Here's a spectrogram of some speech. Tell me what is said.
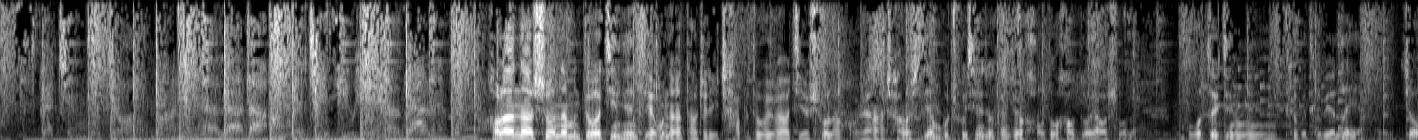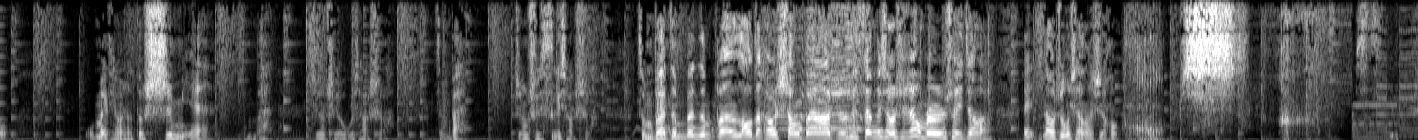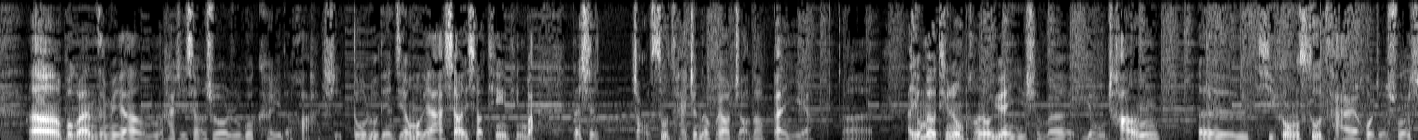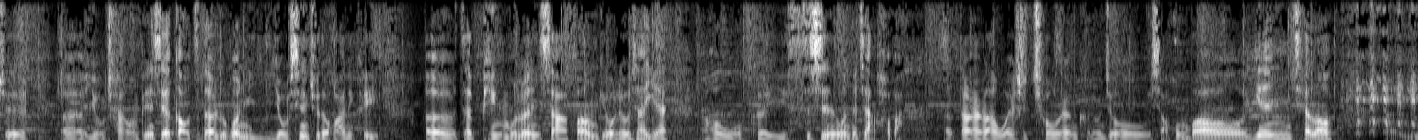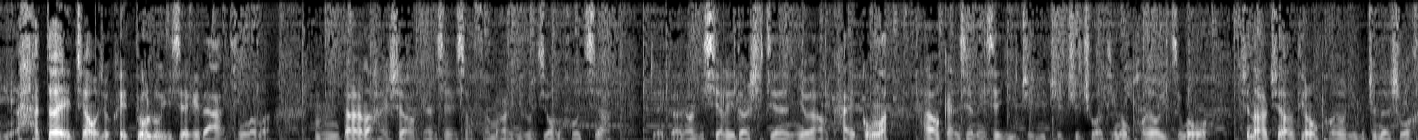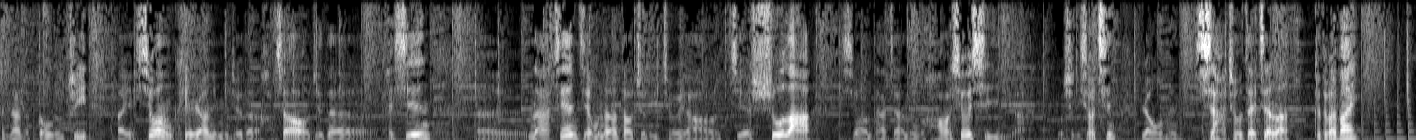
好了，那说那么多，今天节目呢到这里差不多又要结束了。果然啊，长时间不出现就感觉好多好多要说的。不过最近特别特别累啊，就我每天晚上都失眠，怎么办？只能睡五小时了，怎么办？只能睡四个小时了，怎么办？怎么办？怎么办？老子还要上班啊！只能睡三个小时，让不让人睡觉啊？哎，闹钟响的时候，嗯，不管怎么样，还是想说，如果可以的话，还是多录点节目给大家笑一笑、听一听吧。但是找素材真的会要找到半夜啊！呃，啊，有没有听众朋友愿意什么有偿呃提供素材，或者说是呃有偿编写稿子的？如果你有兴趣的话，你可以。呃，在评论下方给我留下言，然后我可以私信问个价，好吧？呃，当然了，我也是穷人，可能就小红包烟钱喽。呃，对，这样我就可以多录一些给大家听了嘛。嗯，当然了，还是要感谢小三妹一如既往的后期啊。这个让你歇了一段时间，又要开工了，还要感谢那些一直一直支持我听众朋友，以及问我去哪儿去哪儿的听众朋友，你们真的是我很大的动力之一啊！也希望可以让你们觉得好笑，觉得开心。呃，那今天节目呢到这里就要结束啦，希望大家能够好好休息啊！我是李潇青，让我们下周再见了，各位拜拜。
